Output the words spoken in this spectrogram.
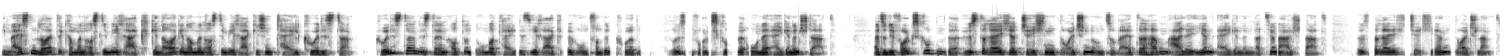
Die meisten Leute kommen aus dem Irak, genauer genommen aus dem irakischen Teil Kurdistan. Kurdistan ist ein autonomer Teil des Irak, bewohnt von den Kurden, größte Volksgruppe ohne eigenen Staat. Also die Volksgruppen der Österreicher, Tschechen, Deutschen und so weiter haben alle ihren eigenen Nationalstaat. Österreich, Tschechien, Deutschland.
